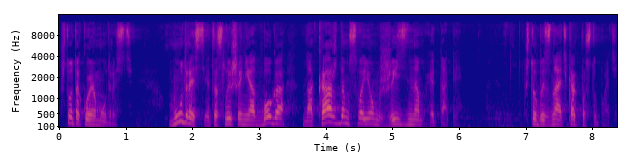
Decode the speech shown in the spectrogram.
Что такое мудрость? Мудрость – это слышание от Бога на каждом своем жизненном этапе, чтобы знать, как поступать.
